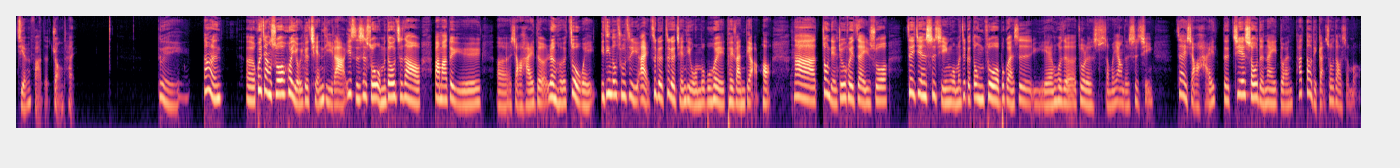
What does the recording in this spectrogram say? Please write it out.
减法的状态。对，当然。呃，会这样说会有一个前提啦，意思是说，我们都知道爸妈对于呃小孩的任何作为，一定都出自于爱，这个这个前提我们不会推翻掉哈。那重点就会在于说，这件事情，我们这个动作，不管是语言或者做了什么样的事情，在小孩的接收的那一端，他到底感受到什么？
